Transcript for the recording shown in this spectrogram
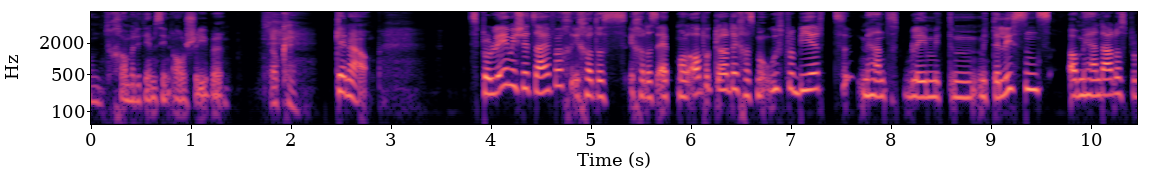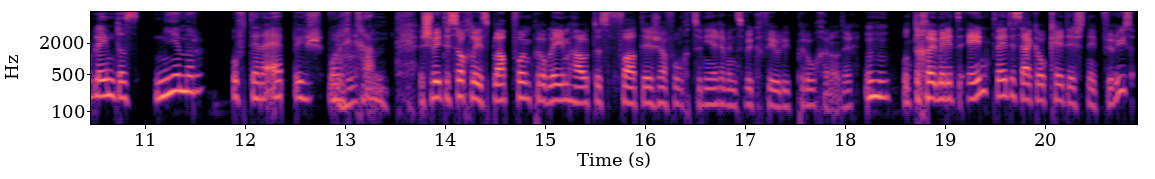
Und kann man in dem Sinn anschreiben. Okay. Genau. Das Problem ist jetzt einfach, ich habe das, ich habe das App mal abgeladen, ich habe es mal ausprobiert. Wir haben das Problem mit, dem, mit den Listens, aber wir haben auch das Problem, dass niemand auf dieser App ist, die mhm. ich kenne. Es ist wieder so ein, ein Plattformproblem, halt, das fängt erst an funktionieren, wenn es wirklich viele Leute brauchen, oder? Mhm. Und dann können wir jetzt entweder sagen, okay, das ist nicht für uns,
